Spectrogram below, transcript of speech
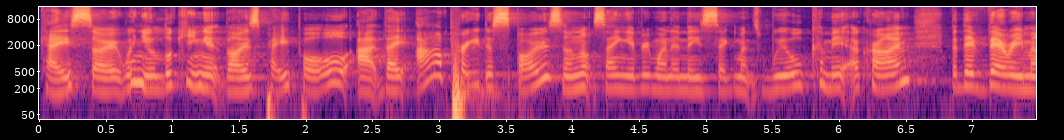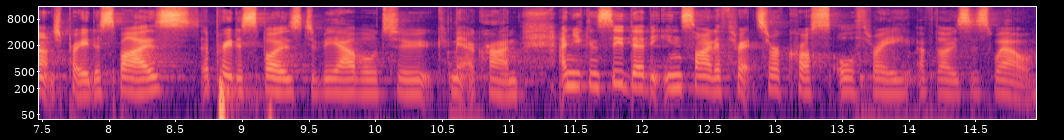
Okay, so when you're looking at those people, uh, they are predisposed. I'm not saying everyone in these segments will commit a crime, but they're very much predisposed, uh, predisposed to be able to commit a crime. And you can see there the insider threats are across all three of those as well.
